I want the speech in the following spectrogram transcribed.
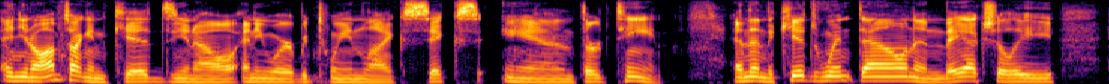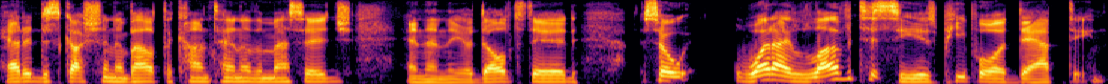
And you know, I'm talking kids, you know, anywhere between like 6 and 13. And then the kids went down and they actually had a discussion about the content of the message, and then the adults did. So, what I love to see is people adapting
